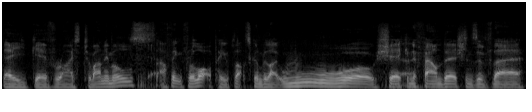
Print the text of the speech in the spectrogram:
they gave rise to animals. Yeah. I think for a lot of people that's going to be like, whoa, shaking Yeah. the foundations of their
